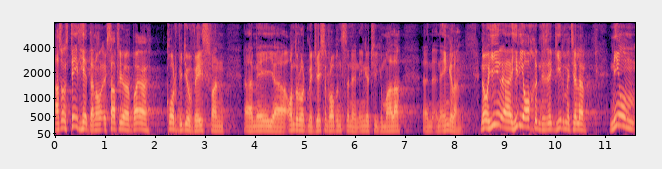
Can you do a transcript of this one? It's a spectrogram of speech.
as ons tyd het dan ek sal vir jou 'n baie kort video wys van uh, my uh, onderhoud met Jason Robinson en Inga Twigamala in in Engeland. Nou hier uh, hierdie oggend is ek hier met julle nie om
